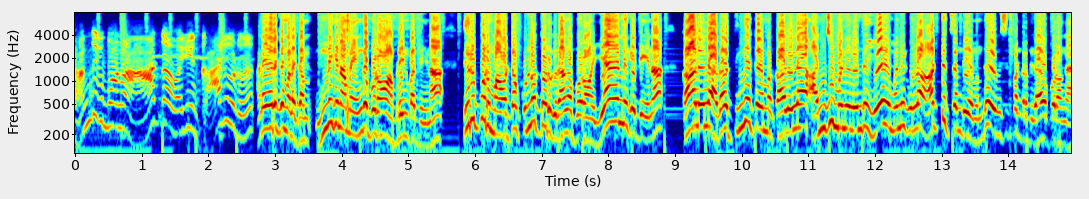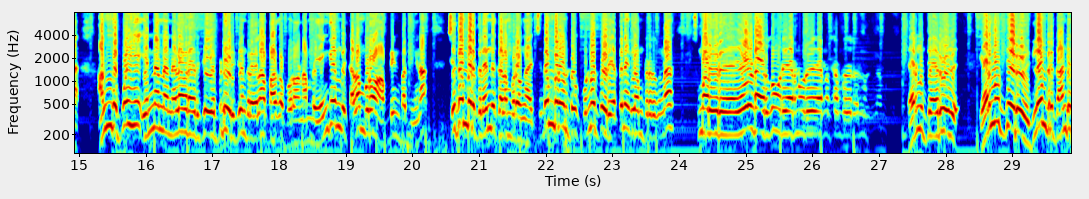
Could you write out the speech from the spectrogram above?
சந்தைக்கு போகணும் ஆட்டோ வையும் காசு கொடு அனைவருக்கும் வணக்கம். இன்னைக்கு நாம எங்க போறோம் அப்படின்னு பாத்தீங்கன்னா திருப்பூர் மாவட்டம் குன்னத்தூருக்கு தாங்க போறோம். ஏன்னு கேட்டீங்கன்னா காலையில அதாவது திங்கட்கிழமை காலையில அஞ்சு மணில இருந்து ஏழு மணிக்குள்ள ஆட்டு சந்தையை வந்து விசிட் பண்றதுக்காக போறாங்க. அங்க போய் என்னென்ன நிலவரம் இருக்கு எப்படி இருக்குன்றதெல்லாம் பார்க்க போறோம். நம்ம எங்க இருந்து கிளம்புறோம் அப்படின்னு பாத்தீங்கன்னா சிதம்பரத்துல இருந்து கிளம்புறோங்க. சிதம்பரம் டு குன்னத்தூர் எத்தனை கிலோமீட்டர் இருக்குன்னா சுமார் ஒரு எவ்வளோடா இருக்கும்? ஒரு இரநூறு இரநூத்தம்பது இருக்கும் இருநூத்தி அறுபது. இரநூத்தி அறுபது கிலோமீட்டர் தாண்டி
